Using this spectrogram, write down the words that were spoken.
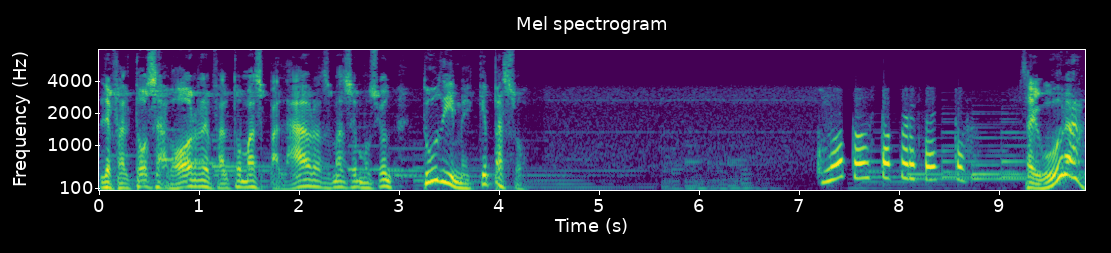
Le faltó sabor, le faltó más palabras, más emoción. Tú dime, ¿qué pasó? No, todo está perfecto. ¿Segura?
